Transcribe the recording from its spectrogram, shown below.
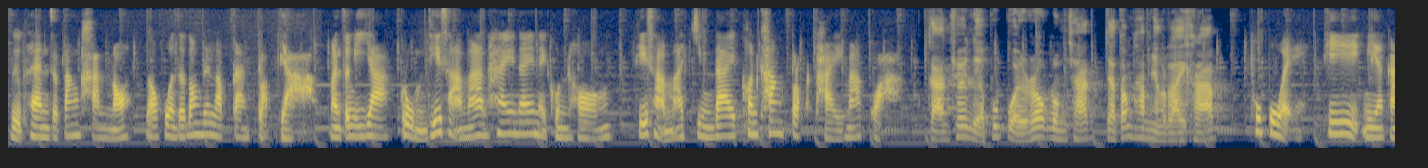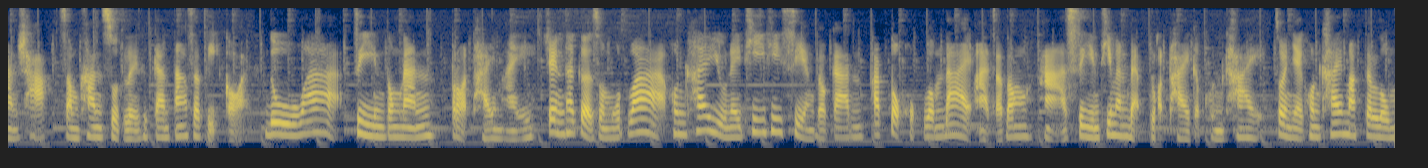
หรือแพลนจะตั้งครรภ์เนาะเราควรจะต้องได้รับการปรับยา มันจะมียากลุ่มที่สามารถให้ได้ในคนท้อง ที่สามารถกินได้ค่อนข้างปลอดภัยมากกว่า การช่วยเหลือผู้ป่วยโรคลมชักจะต้องทำอย่างไรครับ ผู้ป่วยที่มีอาการชักสำคัญสุดเลยคือการตั้งสติก่อน ดูว่าซีนตรงนั้นปลอดภัยไหม เช่นถ้าเกิดสมมุติว่าคนไข้อยู่ในที่ที่เสี่ยงต่อการพัดตกหกล้มได้ อาจจะต้องหาซีนที่มันแบบปลอดภัยกับคนไข้ ส่วนใหญ่คนไข้มักจะล้ม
